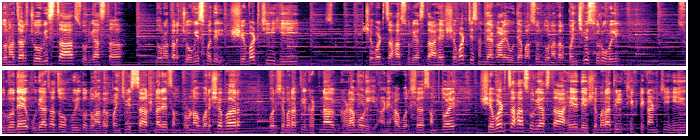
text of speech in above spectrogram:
दोन हजार चोवीसचा सूर्यास्त दोन हजार चोवीसमधील शेवटची ही शेवटचा हा सूर्यास्त आहे. शेवटची संध्याकाळ आहे. उद्यापासून दोन हजार पंचवीस सुरू होईल. सूर्योदय उद्याचा जो होईल तो दोन हजार पंचवीसचा असणार आहे. संपूर्ण वर्षभर वर्षभरातील घटना घडामोडी आणि हा वर्ष संपतोय. शेवटचा हा सूर्यास्त आहे. देशभरातील ठिकठिकाणची ही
